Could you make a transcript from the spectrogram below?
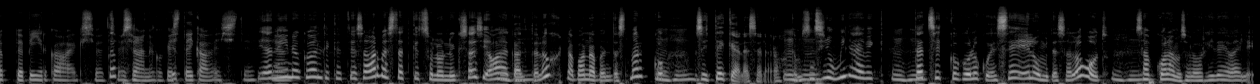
lõpp ja piir ka, eks ju, et Täpselt. see ei saa nagu kesta igavesti. ja, ja nii nagu öeldigi, et ja sa arvestadki, et sul on üks asi, aeg-ajalt ta -hmm. lõhnab, annab endast märku mm, -hmm. sa ei tegele selle rohkem mm, -hmm. see on mhm. sinu minevik mm, -hmm. that's it kogu lugu ja see elu, mida sa lood mm, -hmm. saabki olema sul orhidee väli.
